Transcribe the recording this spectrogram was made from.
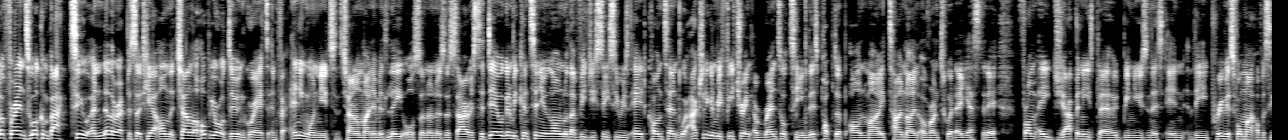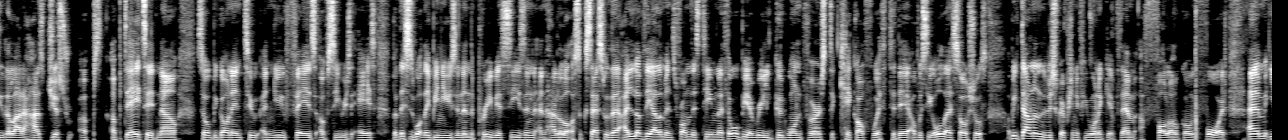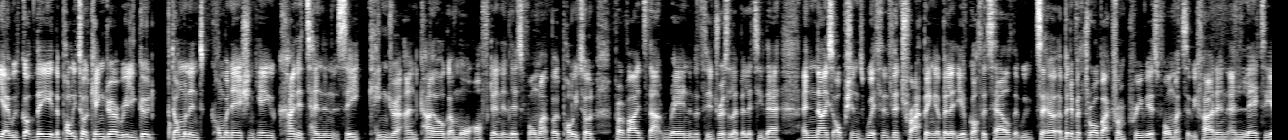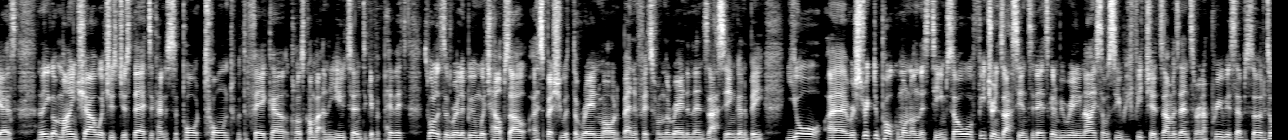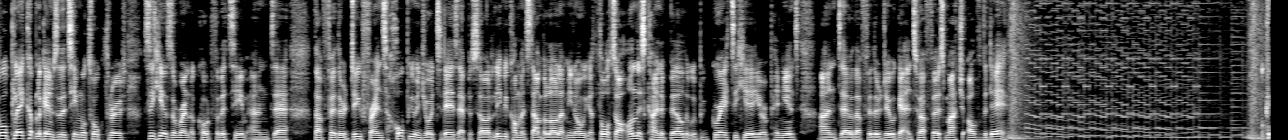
Hello friends, welcome back to another episode here on the channel. I hope you're all doing great and for anyone new to the channel, my name is Lee, also known as Osirus. Today we're going to be continuing on with our VGC Series 8 content. We're actually going to be featuring a rental team. This popped up on my timeline over on Twitter yesterday from a Japanese player who'd been using this in the previous format. Obviously, the ladder has just up, updated now, so we'll be going into a new phase of Series 8. But this is what they've been using in the previous season and had a lot of success with it. I love the elements from this team, and I thought would be a really good one for us to kick off with today. Obviously, all their socials I'll be down in the description if you want to give them a follow going forward. Um, yeah, we've got the the Politoed Kingdra, really good dominant combination here. You're kind of tending to see Kingdra and Kyogre more often in this format, but Politoed provides that rain and the drizzle ability there, and nice options with the trapping ability of Gothitelle that we a, bit of a throwback from previous formats that we've had in, in later years. And then you've got Mienshao, which is just there to kind of support Taunt with the Fake Out, Close Combat, and the U-Turn to give a pivot, as well as the Rillaboom, which helps out, especially with the rain mode, benefits from the rain, and then Zacian going to be your uh, restricted Pokemon on this team. So we're featuring Zacian today. It's going to be really nice. Obviously, we featured Zamazenta in our previous episode. So we'll play a couple of games with the team. We'll talk through it. So here's the rental code for the team. And uh, without further ado, friends, hope you enjoyed today's episode. Leave your comments down below. Let me know what your thoughts are on this kind of build. It would be great to hear your opinions. And uh, without further ado, we'll get into our first match of the day.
